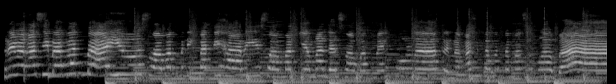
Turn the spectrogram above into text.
Terima kasih banget Mbak Ayu, selamat menikmati hari, selamat nyaman dan selamat mindfulness. Terima kasih teman-teman semua, bye.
